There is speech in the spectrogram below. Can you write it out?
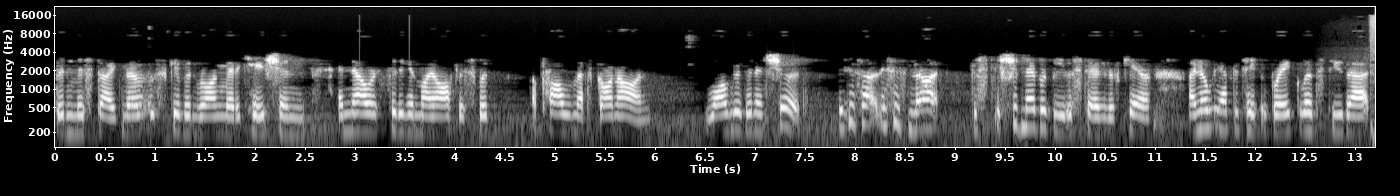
been misdiagnosed, given wrong medication, and now are sitting in my office with a problem that's gone on longer than it should. This is how, this is not this should never be the standard of care. I know we have to take a break. Let's do that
